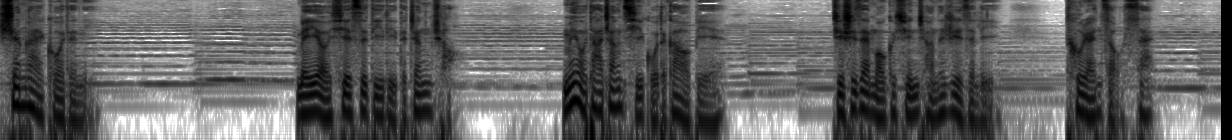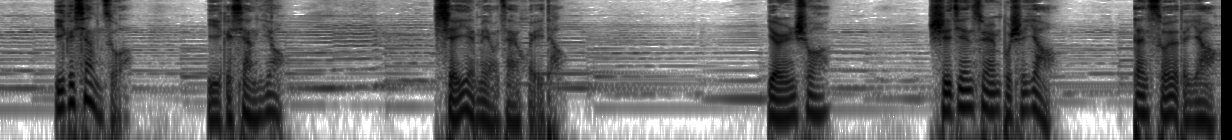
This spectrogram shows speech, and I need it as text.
深爱过的你。没有歇斯底里的争吵，没有大张旗鼓的告别，只是在某个寻常的日子里，突然走散。一个向左，一个向右，谁也没有再回头。有人说，时间虽然不是药，但所有的药，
